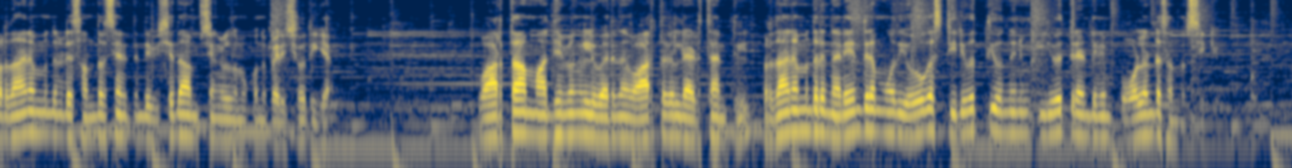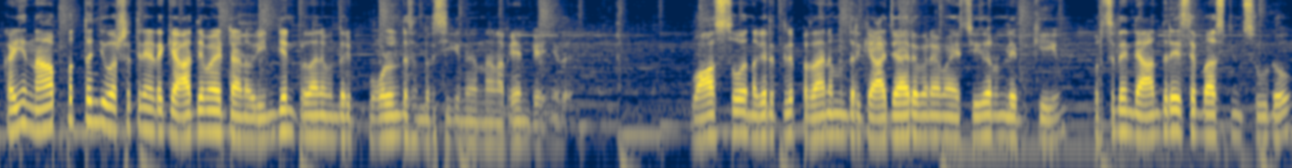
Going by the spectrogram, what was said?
പ്രധാനമന്ത്രിയുടെ സന്ദർശനത്തിന്റെ വിശദാംശങ്ങൾ നമുക്കൊന്ന് പരിശോധിക്കാം. വാർത്താ മാധ്യമങ്ങളിൽ വരുന്ന വാർത്തകളുടെ അടിസ്ഥാനത്തിൽ പ്രധാനമന്ത്രി നരേന്ദ്രമോദി ഓഗസ്റ്റ് ഇരുപത്തിയൊന്നിനും ഇരുപത്തിരണ്ടിനും പോളണ്ട് സന്ദർശിക്കും. കഴിഞ്ഞ നാൽപ്പത്തഞ്ച് വർഷത്തിനിടയ്ക്ക് ആദ്യമായിട്ടാണ് ഒരു ഇന്ത്യൻ പ്രധാനമന്ത്രി പോളണ്ട് സന്ദർശിക്കുന്നതെന്നാണ് അറിയാൻ കഴിഞ്ഞത്. വാസോ നഗരത്തിൽ പ്രധാനമന്ത്രിക്ക് ആചാരപരമായ സ്വീകരണം ലഭിക്കുകയും പ്രസിഡന്റ് ആന്ദ്രേ സെബാസ്റ്റ്യൻ സൂഡോ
